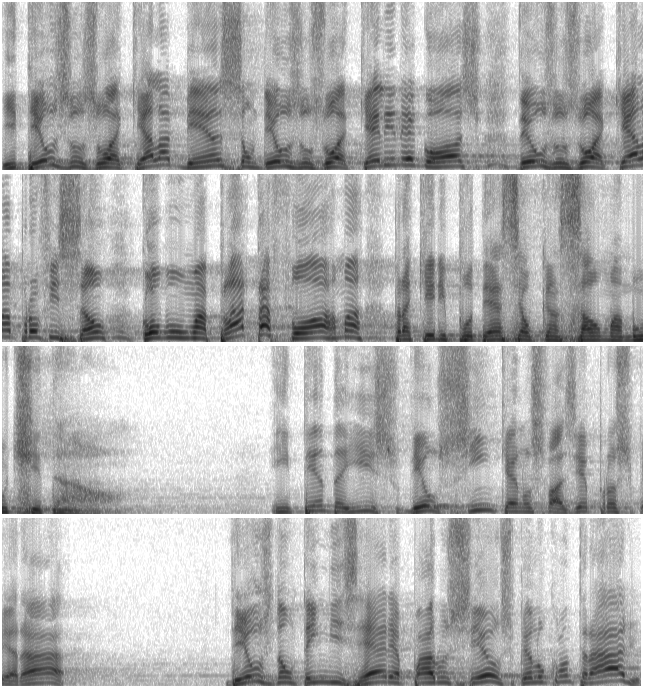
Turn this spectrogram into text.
E Deus usou aquela bênção, Deus usou aquele negócio, Deus usou aquela profissão como uma plataforma para que ele pudesse alcançar uma multidão. Entenda isso, Deus sim quer nos fazer prosperar. Deus não tem miséria para os seus, pelo contrário,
